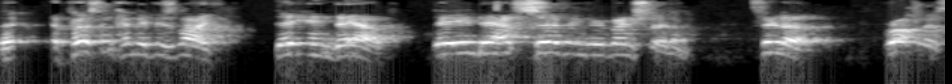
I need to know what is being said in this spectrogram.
that a person can live his life day in, day out, day in, day out serving the Rebbeinu Shalom. Tefillah, brachas,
